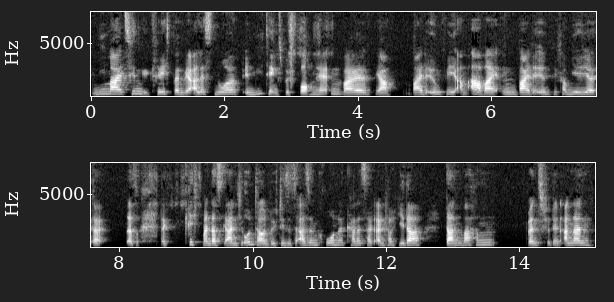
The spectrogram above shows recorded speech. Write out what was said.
niemals hingekriegt, wenn wir alles nur in Meetings besprochen hätten, weil ja beide irgendwie am Arbeiten, beide irgendwie Familie, da, also da kriegt man das gar nicht unter. Und durch dieses Asynchrone kann es halt einfach jeder dann machen, wenn es für den anderen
